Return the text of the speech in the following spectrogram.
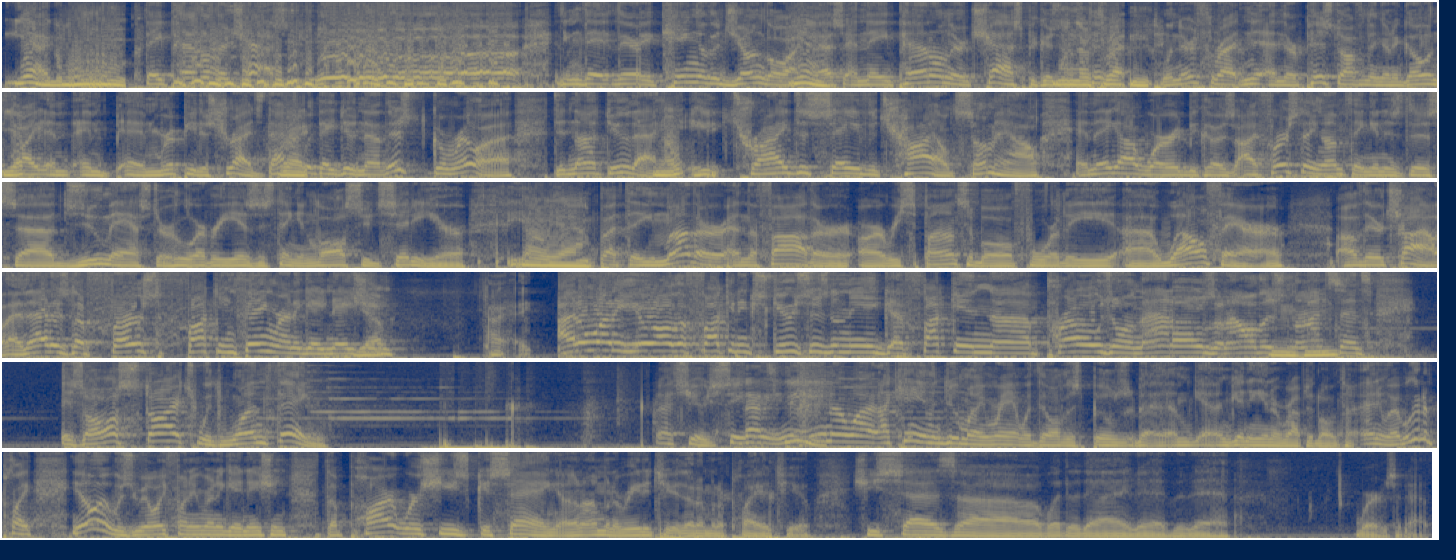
Yeah. They pound on their chest. they, they're the king of the jungle, I Yeah. guess, and they pound on their chest because When they're pissed- threatened. When they're threatened and they're pissed off and they're going to go and Yep. fight and, and, and rip you to shreds. That's Right. what they do. Now, this gorilla did not do that. Nope. He, he tried to save the child somehow, and they got worried because I first thing I'm thinking is this uh, zoo master, whoever he is, this thing in Lawsuit City here. Oh yeah. But the mother and the father are responsible for the uh, welfare of their child. And that is the first fucking thing, Renegade Nation. Yep. I, I don't want to hear all the fucking excuses and the uh, fucking uh, pros on apples and all this Mm-hmm. nonsense. It all starts with one thing. That's you. See, That's you, you know what? I can't even do my rant with all this bills. I'm, I'm getting interrupted all the time. Anyway, we're going to play. You know what was really funny, Renegade Nation? The part where she's saying, and I'm going to read it to you, then I'm going to play it to you. She says, uh, what did I, blah, blah, blah. where is it at?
